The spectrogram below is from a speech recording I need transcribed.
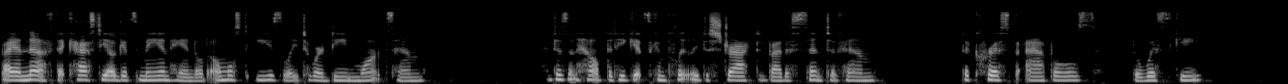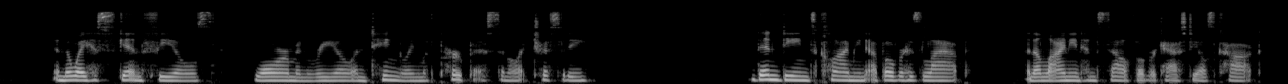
by enough that Castiel gets manhandled almost easily to where Dean wants him. It doesn't help that he gets completely distracted by the scent of him, the crisp apples, the whiskey, and the way his skin feels, warm and real and tingling with purpose and electricity. Then Dean's climbing up over his lap and aligning himself over Castiel's cock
